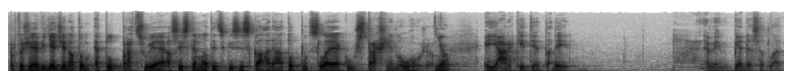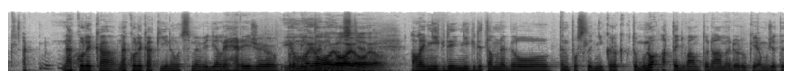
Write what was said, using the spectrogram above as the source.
Protože je vidět, že na tom Apple pracuje a systematicky si skládá to pucle jako už strašně dlouho. Že? Jo. AR kit je tady, nevím, 5-10 let. A na kolika, na kolika keynote jsme viděli hry, že jo? Jo, jo, jo, prostě. jo, jo. ale nikdy, nikdy tam nebyl ten poslední krok k tomu, no a teď vám to dáme do ruky a můžete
